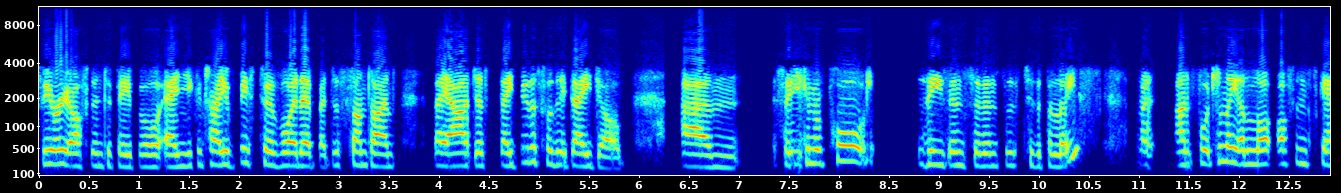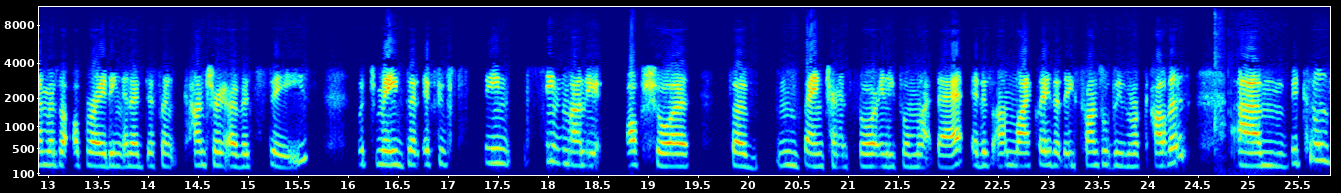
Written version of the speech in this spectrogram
very often to people and you can try your best to avoid it, but just sometimes they are just, they do this for their day job. Um, so you can report these incidences to the police. But unfortunately, a lot often scammers are operating in a different country overseas, which means that if you've sent, sent money offshore, so bank transfer or any form like that, it is unlikely that these funds will be recovered um, because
